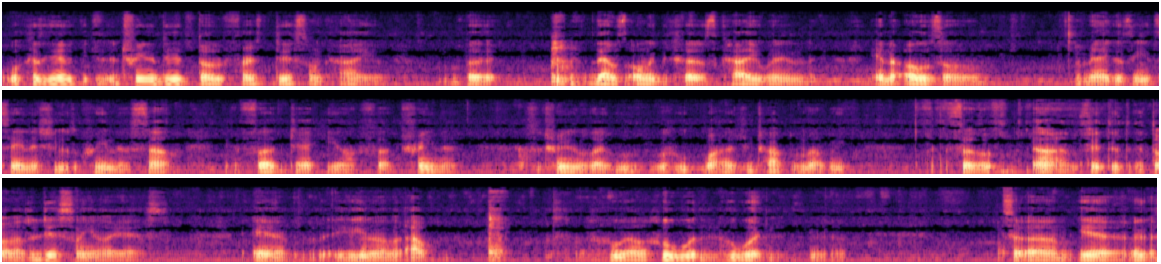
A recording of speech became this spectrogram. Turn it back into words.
well, because yeah, Trina did throw the first diss on Khia, but that was only because Kylie went in, the Ozone magazine saying that she was the queen of the South and fuck Jackie and fuck Trina. So Trina was like, who, who, why are you talking about me? So uh, I'm fit to, to throw out a diss on your ass. And, you know, I, who else, who wouldn't, who wouldn't, you know. So, um, yeah, uh,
